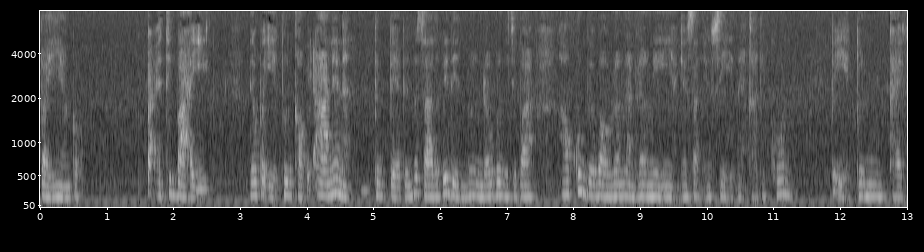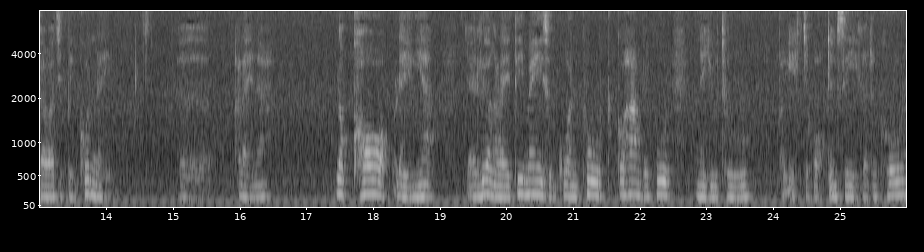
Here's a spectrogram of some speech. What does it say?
ไปอหยังก็ไปอธิบายอีก เดี๋ยวไปอีกเพิ่งเขาไปอ่านเนี่ยน่ะเพิ่งแปลเป็นภาษาสวีเดนเมืองเดี๋ยวเพิ่งจะว่าเอาคุณไปเว้าเรื่องนั้นเรื่องนี้อย่างจังสั่นจังสี่นะคะทุกคน ไปอีกเพิ่นใครก็ว่าจะเป็นคนในเอ่ออะไรนะลอกคอบอะไรอย่างเงี้ยเรื่องอะไรที่ไม่สมควรพูดก็ห้ามไปพูดใน YouTube พระเอกจะบอกจังสี่ค่ะทุกคน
